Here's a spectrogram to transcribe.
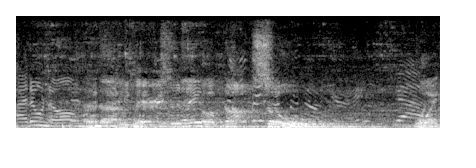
I don't know. And uh, he carries the name of Not So White.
